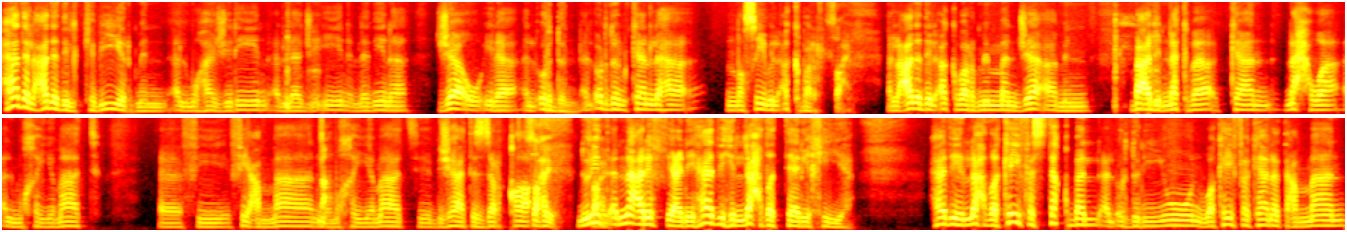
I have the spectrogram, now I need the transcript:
هذا العدد الكبير من المهاجرين اللاجئين الذين جاءوا إلى الأردن. الأردن كان لها النصيب الأكبر. صحيح. العدد الأكبر ممن جاء من بعد النكبة كان نحو المخيمات آه، في في عمان نعم. ومخيمات بجهة الزرقاء صحيح نريد صحيح. أن نعرف يعني هذه اللحظة التاريخية هذه اللحظة كيف استقبل الأردنيون وكيف كانت عمان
